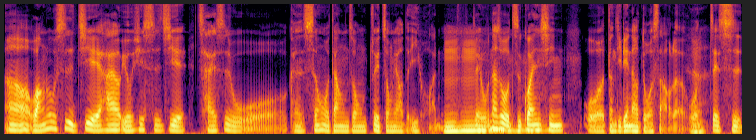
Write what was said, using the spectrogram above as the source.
呃，网络世界还有游戏世界才是我可能生活当中最重要的一环。嗯哼，对，我那时候我只关心。我等级练到多少了？我这次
